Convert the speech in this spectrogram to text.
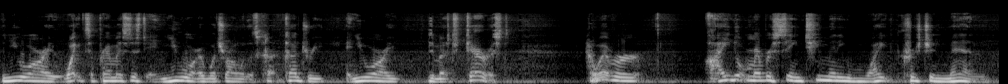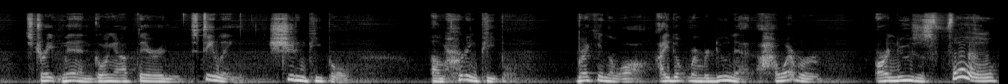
then you are a white supremacist and you are what's wrong with this country and you are a domestic terrorist. However, I don't remember seeing too many white Christian men, straight men, going out there and stealing, shooting people, um, hurting people, breaking the law. I don't remember doing that. However, our news is full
